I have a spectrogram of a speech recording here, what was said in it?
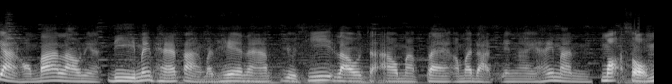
อย่างของบ้านเราเนี่ยดีไม่แพ้ต่างประเทศนะครับ อยู่ที่เราจะเอามาแปลงเอามาดัดยังไง ให้มันเหมาะสม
